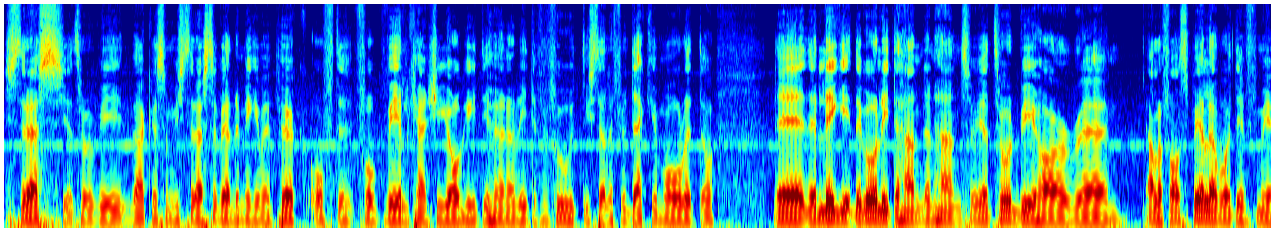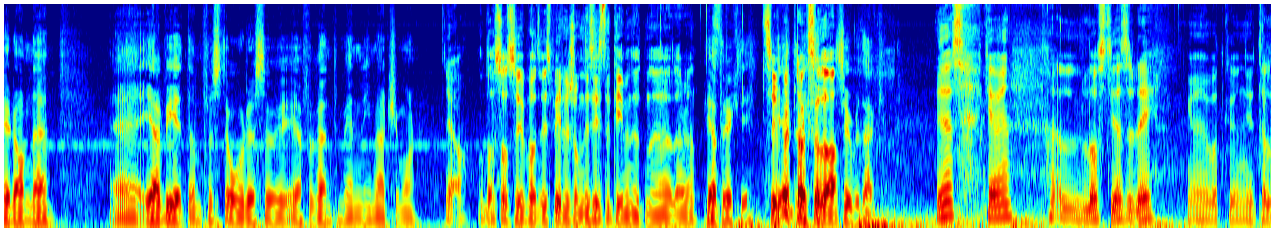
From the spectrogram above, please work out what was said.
stress. Jeg tror vi virker som vi stresser veldig mye med puck. Ofte folk vil kanskje jogge ut i høna litt for fot i stedet for å dekke målet. og det, det, ligger, det, går lite hand in hand. Så jeg tror vi har uh, i alle fall spillere vært informert om det. Uh, jeg vet de forstår det, så jeg forventer meg en ny match i morgen. Ja, og Da satser vi på at vi spiller som de siste ti minuttene. Darren. Helt riktig. Supert. Takk skal du ha. Super, takk. Yes, Kevin. I lost yesterday. Uh, what can you tell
